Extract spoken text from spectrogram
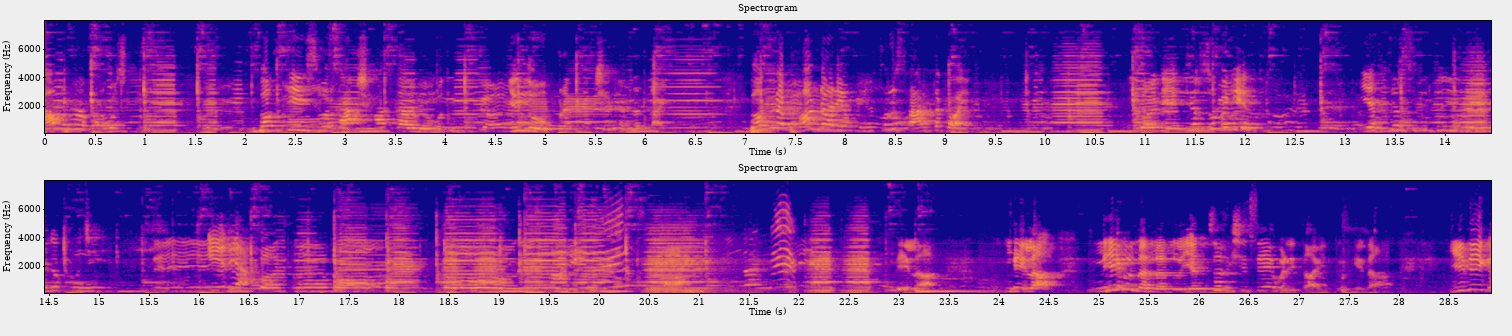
ಭಾವನಾ ಪರವಶಕ್ಕೆ ಭಕ್ತಿ ಶಿವ ಸಾಕ್ಷಾತ್ಕಾರವೆಂಬುದು ಇಂದು ಪ್ರತ್ಯಕ್ಷ ಭಕ್ತ ಭಾಂಡಾರಿ ಎಂಬ ಹೆಸರು ಸಾರ್ಥಕವಾಯಿತು. ಎಚ್ಚರಿಸಬೇಡಿ ಎಚ್ಚರಿಸದಿದ್ರೆ ಲಿಂಗ ನೀನು ನನ್ನನ್ನು ಎಚ್ಚರಿಸಿದ್ದೇ ಒಳಿತಾಯಿತು ನೀಲ ಇದೀಗ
